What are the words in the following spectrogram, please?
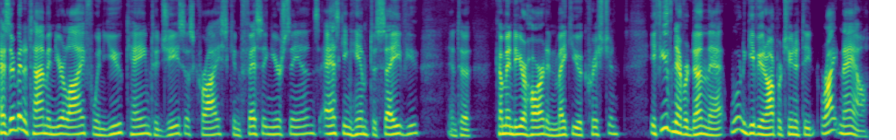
Has there been a time in your life when you came to Jesus Christ confessing your sins, asking Him to save you and to come into your heart and make you a Christian? If you've never done that, we want to give you an opportunity right now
